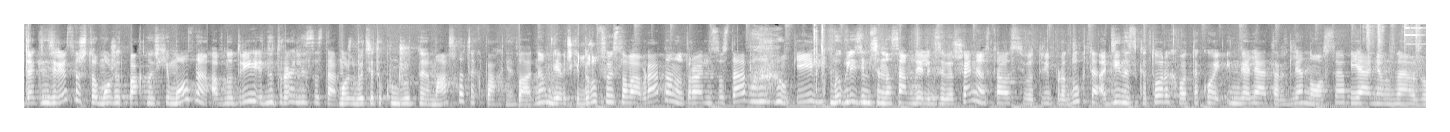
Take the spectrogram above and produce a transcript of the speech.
Так интересно, что может пахнуть химозно, а внутри натуральный состав. Может быть, это кунжутное масло так пахнет? Ладно, девочки, берут свои слова обратно. Натуральный состав. Окей. Мы близимся на самом деле к завершению. Осталось всего три продукта. Один из которых вот такой ингалятор для носа. Я о нем знаю уже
